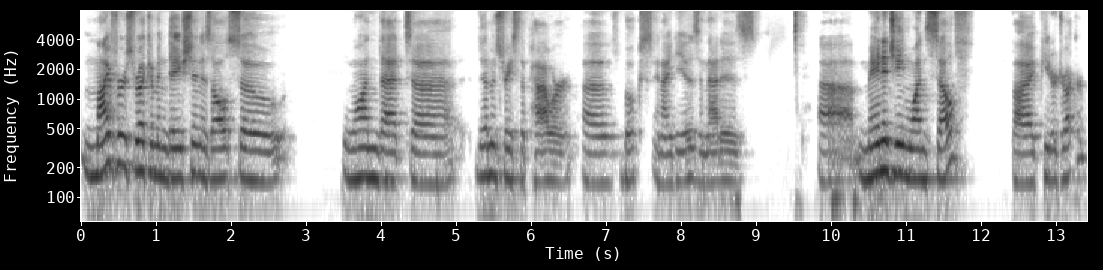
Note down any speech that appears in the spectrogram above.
My first recommendation is also one that uh, demonstrates the power of books and ideas, and that is uh, Managing Oneself by Peter Drucker.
